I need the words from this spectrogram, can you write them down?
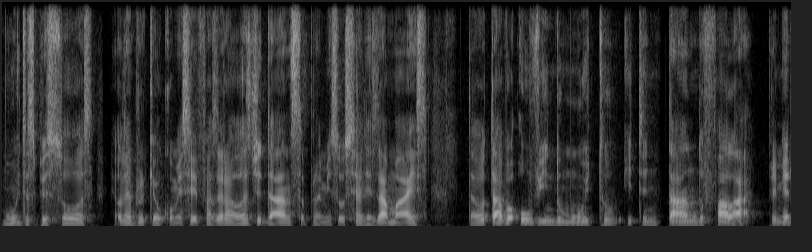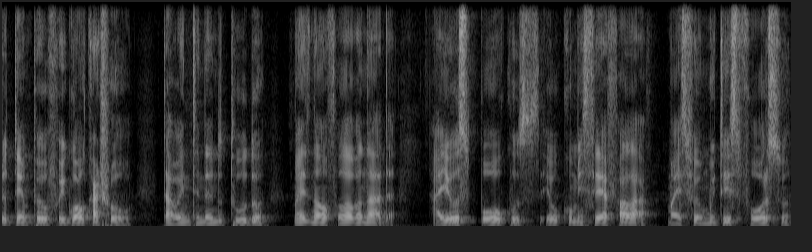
muitas pessoas. Eu lembro que eu comecei a fazer aulas de dança para me socializar mais. Então eu estava ouvindo muito e tentando falar. Primeiro tempo eu fui igual cachorro. Estava entendendo tudo, mas não falava nada. Aí aos poucos eu comecei a falar, mas foi muito esforço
